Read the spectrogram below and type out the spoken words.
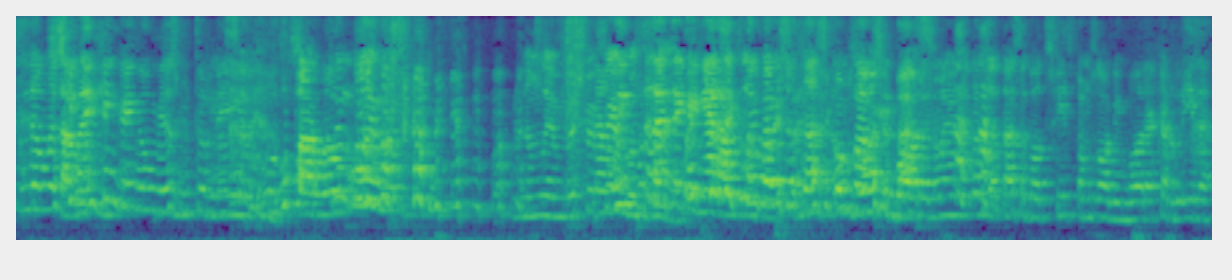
Não, mas quem, bem. quem ganhou o mesmo torneio? O, o Pablo. Não Nós lembro. não sabemos. Não me lembro, mas foi, Não, foi o importante é ganhar dizer que alguma levamos a taça e fomos logo embora, não é? Levamos a taça do outfit, fomos logo embora. A Carolina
